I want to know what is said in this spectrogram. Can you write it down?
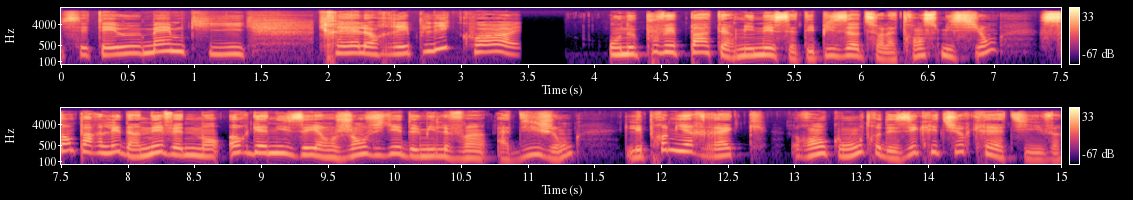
c'était eux-mêmes qui créaient leurs répliques, quoi. On ne pouvait pas terminer cet épisode sur la transmission sans parler d'un événement organisé en janvier 2020 à Dijon, les premières REC, rencontres des écritures créatives.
